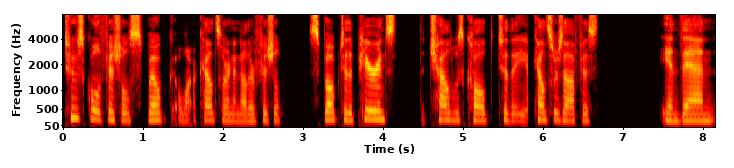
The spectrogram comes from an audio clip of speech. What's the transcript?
Two school officials spoke, a counselor and another official spoke to the parents. The child was called to the counselor's office. And then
